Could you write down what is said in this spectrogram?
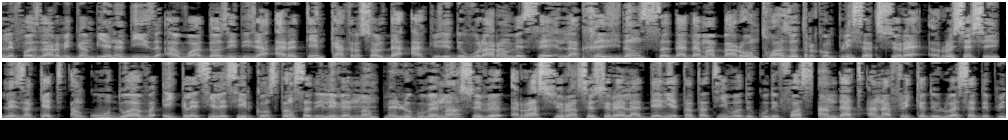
Les forces armées gambiennes disent avoir d'ores et déjà arrêté quatre soldats accusés de vouloir renverser la présidence d'Adama Barrow. Trois autres complices seraient recherchés. Les enquêtes en cours doivent éclaircir les circonstances de l'événement, mais le gouvernement se veut rassurant. Ce serait la dernière tentative de coup de force en date en Afrique de l'Ouest depuis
